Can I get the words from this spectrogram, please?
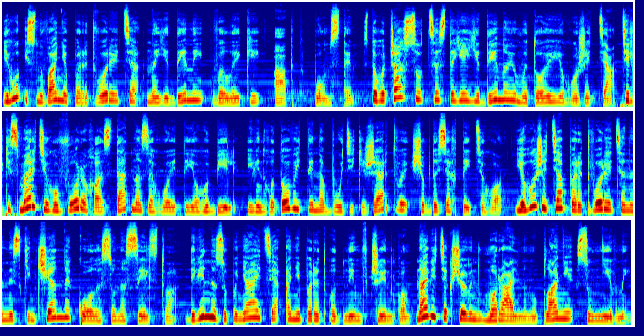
Його існування перетворюється на єдиний великий акт помсти. З того часу це стає єдиною метою його життя. Тільки смерть його ворога здатна загоїти його біль, і він готовий йти на будь-які жертви, щоб досягти цього. Його життя перетворюється на нескінченне колесо насильства, де він не зупиняється ані перед одним вчинком, навіть якщо він в моральному плані сумнівний.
